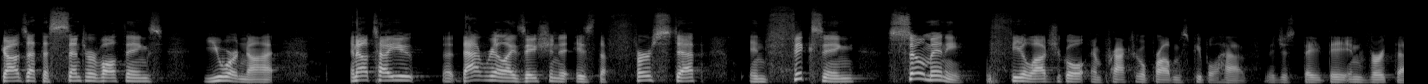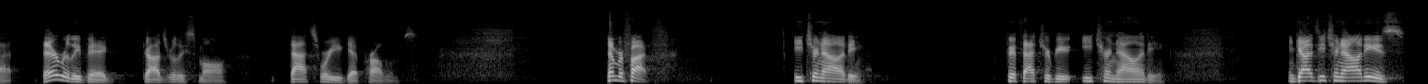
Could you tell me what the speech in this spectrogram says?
God's at the center of all things. You are not. And I'll tell you, uh, that realization is the first step in fixing so many theological and practical problems people have. They just they they invert that. They're really big, God's really small. That's where you get problems. Number 5. Eternality. Fifth attribute, eternality. And God's eternality is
